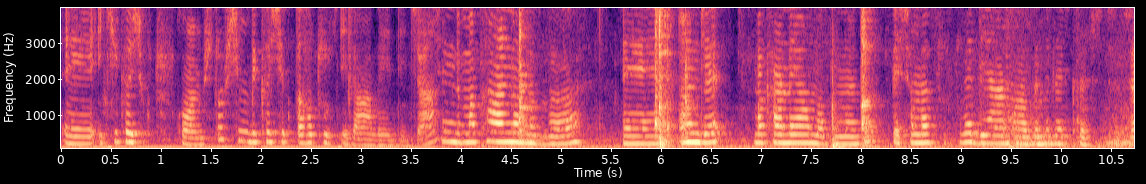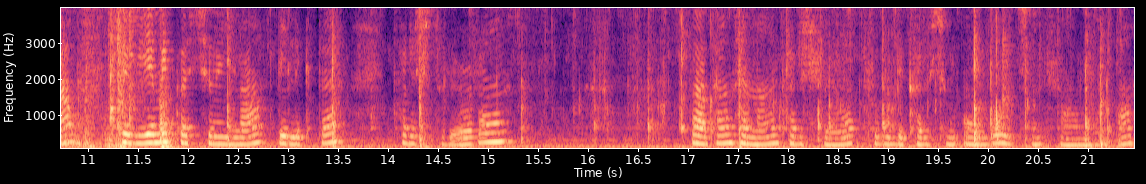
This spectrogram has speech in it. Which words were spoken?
e, iki kaşık tuz koymuştum. Şimdi bir kaşık daha tuz ilave edeceğim. Şimdi makarnamızı e, önce makarnayı almadan önce beşamel sosu ve diğer malzemeleri karıştıracağım. Şöyle yemek kaşığıyla birlikte karıştırıyorum. Zaten hemen karışıyor. Sıvı bir karışım olduğu için şu an burada.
